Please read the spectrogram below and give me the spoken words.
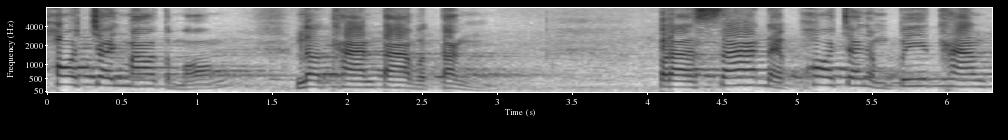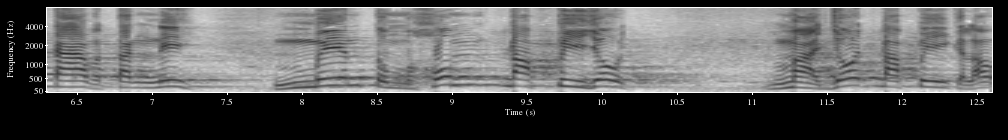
ផុសចេញមកត្មង នៅឋានតាវតឹងប្រាសាទដែលផុសចេញអំពីឋានតាវតឹងនេះ មានទំហំ12យោជមួយយោជ12គីឡូ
